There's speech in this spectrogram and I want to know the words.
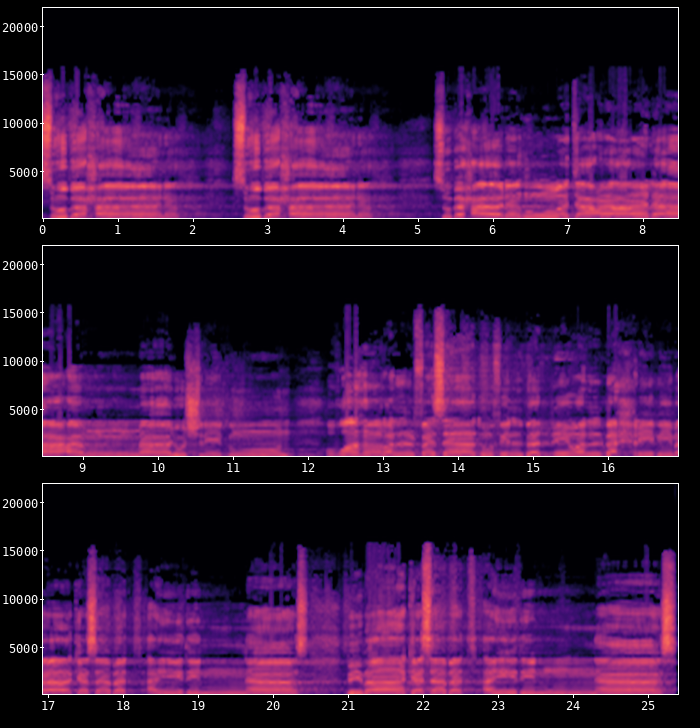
سبحانه سبحانه. سبحانه وتعالى عما يشركون. ظهر الفساد في البر والبحر بما كسبت أيدي الناس بما كسبت أيدي الناس.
